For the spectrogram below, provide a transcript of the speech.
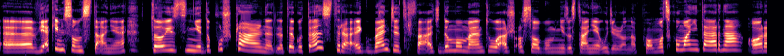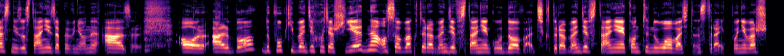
e, w jakim są stanie. To jest niedopuszczalne, dlatego ten strajk będzie trwać do momentu, aż osobom nie zostanie udzielona pomoc humanitarna oraz nie zostanie zapewniony azyl. Or, albo dopóki będzie chociaż jedna osoba, która będzie w stanie głodować, która będzie w stanie kontynuować ten strajk, ponieważ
